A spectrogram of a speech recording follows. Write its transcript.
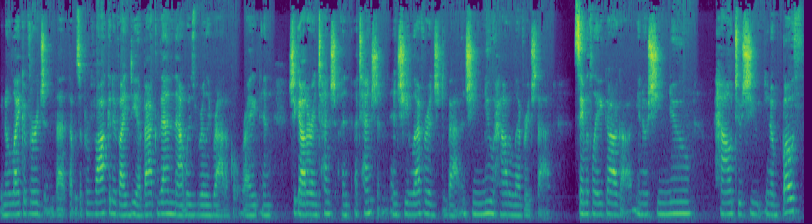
You know, like a virgin. That that was a provocative idea back then. That was really radical, right? And she got our intention, attention and she leveraged that and she knew how to leverage that. Same with lady gaga you know she knew how to she you know both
